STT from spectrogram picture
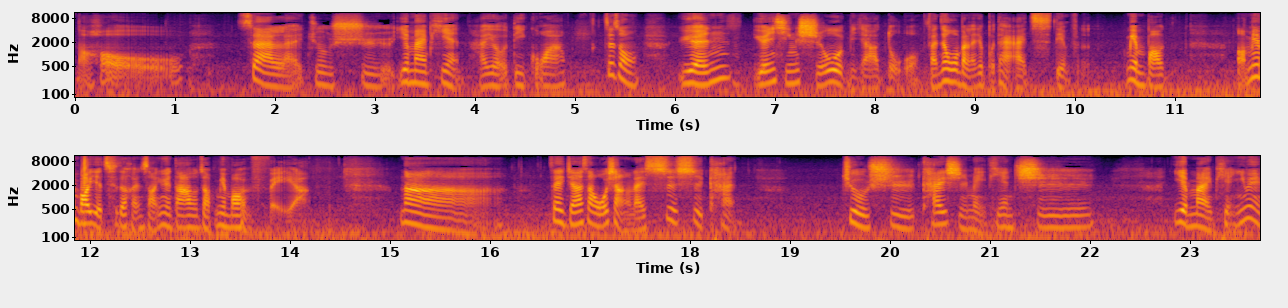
然后再来就是燕麦片，还有地瓜这种圆圆形食物比较多。反正我本来就不太爱吃淀粉面包。哦，面包也吃的很少，因为大家都知道面包很肥啊。那再加上我想来试试看，就是开始每天吃燕麦片，因为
